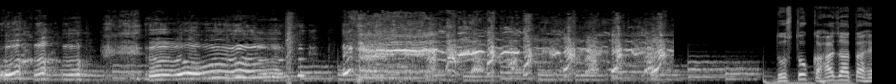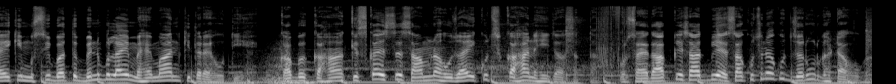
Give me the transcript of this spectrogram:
Oh, दोस्तों, कहा जाता है कि मुसीबत बिन बुलाए मेहमान की तरह होती है। कब, कहाँ, किसका इससे सामना हो जाए, कुछ कहा नहीं जा सकता। और शायद आपके साथ भी ऐसा कुछ ना कुछ ज़रूर घटा होगा।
